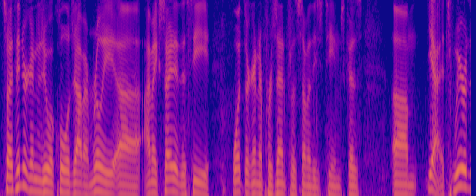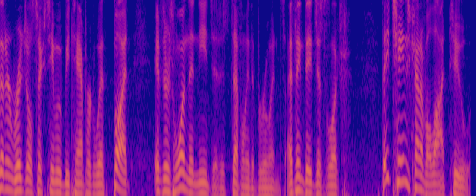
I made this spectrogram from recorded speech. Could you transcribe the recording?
so I think they're going to do a cool job. I'm really, uh, I'm excited to see what they're going to present for some of these teams because, um, yeah, it's weird that an original 16 would be tampered with, but if there's one that needs it, it's definitely the Bruins. I think they just look, they changed kind of a lot too.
